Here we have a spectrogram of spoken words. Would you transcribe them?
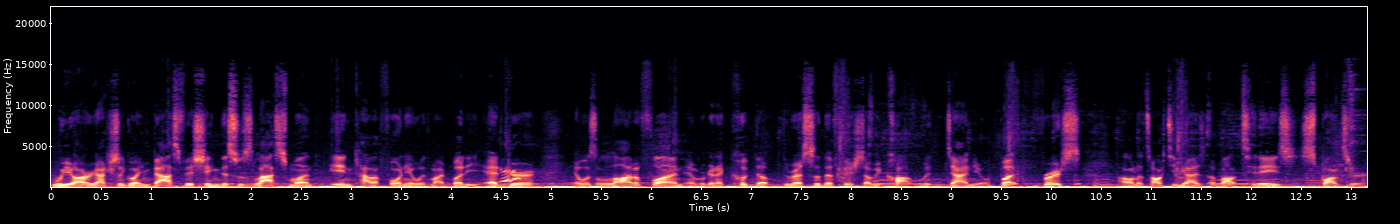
we are actually going bass fishing. This was last month in California with my buddy Edgar. It was a lot of fun, and we're gonna cook up the rest of the fish that we caught with Daniel. But first, I wanna talk to you guys about today's sponsor.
